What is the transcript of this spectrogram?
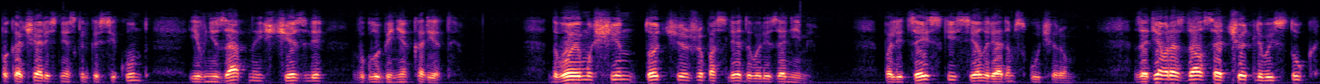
покачались несколько секунд и внезапно исчезли в глубине кареты. Двое мужчин тотчас же последовали за ними. Полицейский сел рядом с кучером. Затем раздался отчетливый стук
